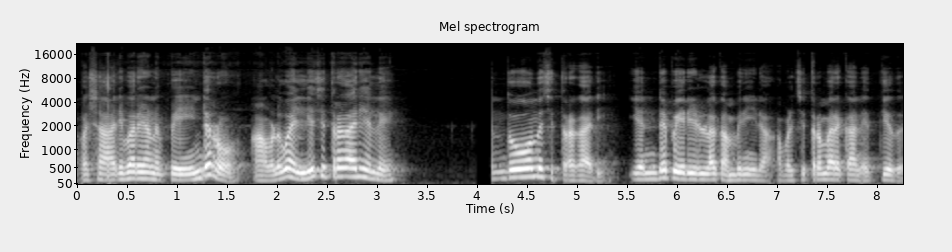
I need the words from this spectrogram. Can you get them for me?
അപ്പം ഷാരി പറയാണ് പെയിന്ററോ അവൾ വലിയ ചിത്രകാരിയല്ലേ? എന്തോന്ന് ചിത്രകാരി? എന്റെ പേരിലുള്ള കമ്പനിയിലാണ് അവൾ ചിത്രം വരക്കാൻ എത്തിയത്.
